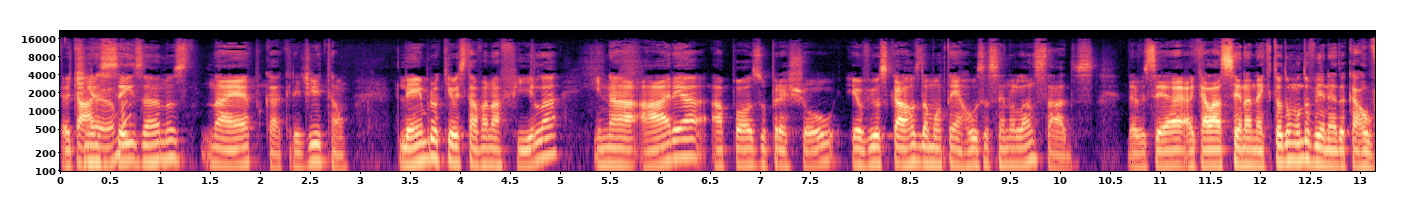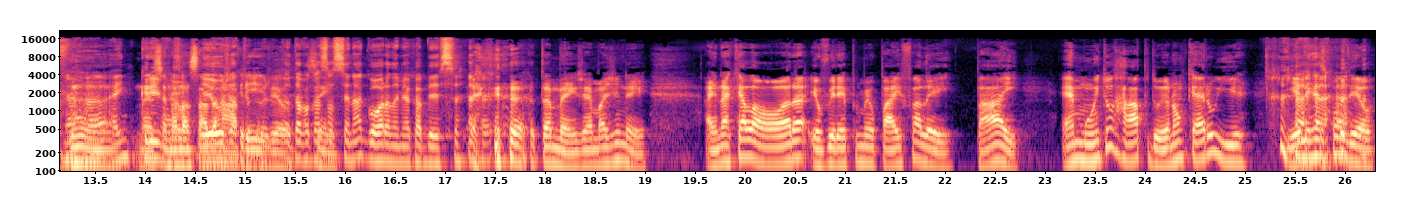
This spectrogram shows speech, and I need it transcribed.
Eu tinha Caramba. seis anos na época, acreditam? Lembro que eu estava na fila e na área após o pré-show eu vi os carros da montanha russa sendo lançados. Deve ser aquela cena, né, que todo mundo vê, né, do carro Aham, é né, incrível. sendo lançado eu já. Incrível. eu tava com essa Sim. cena agora na minha cabeça. Também, já imaginei. Aí naquela hora eu virei pro meu pai e falei: Pai, é muito rápido, eu não quero ir. E ele respondeu:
